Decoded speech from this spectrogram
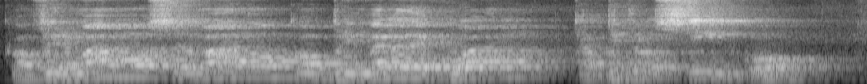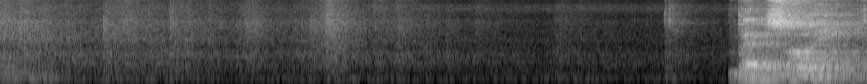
Confirmamos, hermano, con Primera de Juan, capítulo 5, verso 20.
